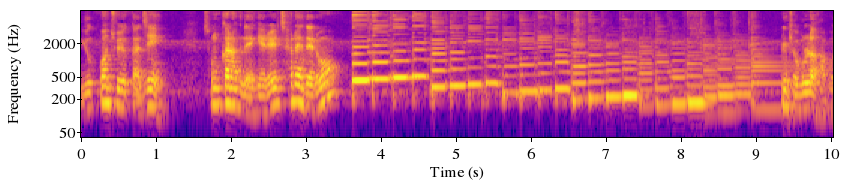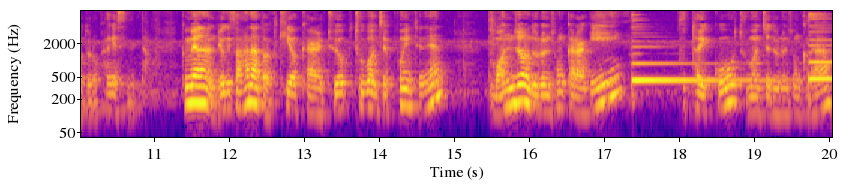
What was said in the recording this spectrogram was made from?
6번 줄까지 손가락 4개를 차례대로 이렇게 올라가 보도록 하겠습니다. 그러면 여기서 하나 더 기억할 두, 두 번째 포인트는 먼저 누른 손가락이 붙어 있고 두 번째 누른 손가락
